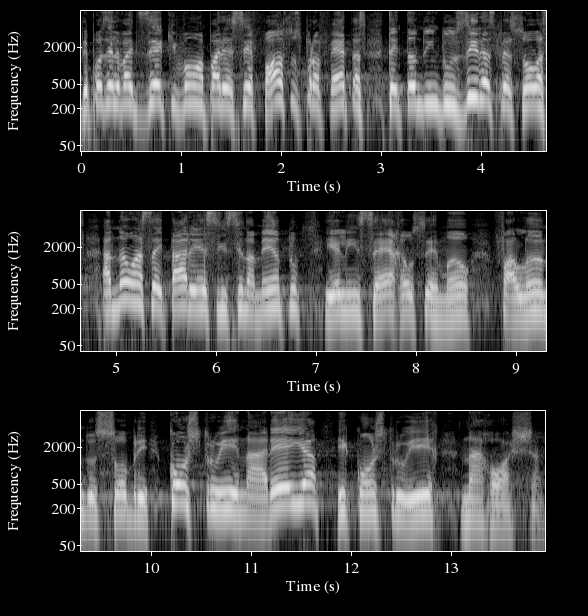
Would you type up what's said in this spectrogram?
Depois ele vai dizer que vão aparecer falsos profetas tentando induzir as pessoas a não aceitarem esse ensinamento. E ele encerra o sermão falando sobre construir na areia e construir na rocha.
